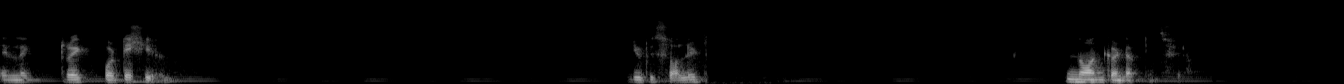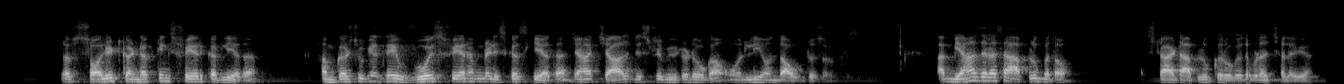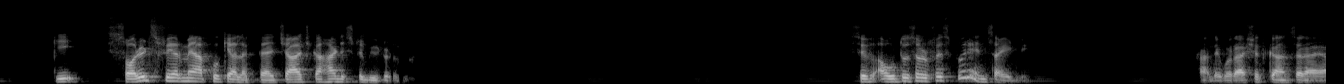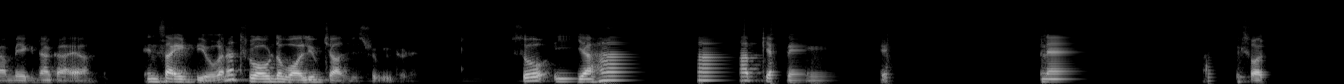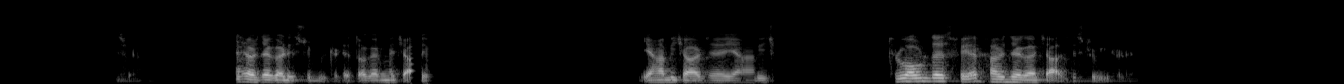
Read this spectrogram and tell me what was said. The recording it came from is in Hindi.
electric potential due to solid non-conducting sphere. मतलब सॉलिड कंडक्टिंग स्फेयर कर लिया था। हम कर चुके थे, वो स्फेयर हमने डिस्कस किया था, जहाँ चार्ज डिस्ट्रीब्यूटेड होगा only on the outer surface अब यहाँ जरा सा आप लोग बताओ। स्टार्ट आप लोग करोगे तो बड़ा अच्छा लगेगा कि सॉलिड स्फेयर में आपको क्या लगता है? चार्ज कहाँ डिस्ट्रीब्यूटेड होगा? सिर्फ़ आउटर सरफेस पर इनसाइड भी? हाँ देखो, राशिद का आंसर आया, मेघना का आया। इनसाइड भी होगा ना throughout the volume charge distributed so यहाँ आप क्या करेंगे? हर जगह डिस्ट्रीब्यूटेड है तो अगर मैं चार्ज यहाँ भी चार्ज है, यहाँ भी थ्रू आउट द स्फेयर हर जगह चार्ज डिस्ट्रीब्यूटेड है।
